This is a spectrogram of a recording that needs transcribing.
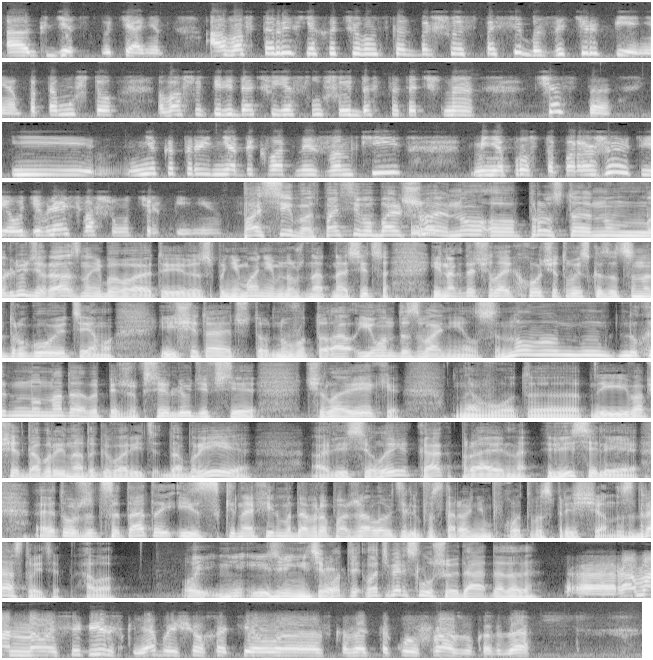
а, к детству тянет. А во-вторых, я хочу вам сказать большое спасибо за терпение, потому что вашу передачу я слушаю достаточно часто, и некоторые неадекватные звонки меня просто поражают, и я удивляюсь вашему терпению. Спасибо, спасибо большое. Ну, э, просто, ну, люди разные бывают, и с пониманием нужно относиться. Иногда человек хочет высказаться на другую тему и считает, что, ну, вот, а, и он дозвонился. Ну, ну, ну, надо, опять же, все люди, все человеки, вот. э, И вообще добры надо говорить добрее, а веселы, как правильно, веселее. Это уже цитата из кинофильма «Добро пожаловать» или «Посторонним вход воспрещен». Здравствуйте. Алло. Ой, не, извините, вот, вот теперь слушаю, да, да, да, да. Э, Роман Новосибирск. Я бы еще хотел э, сказать такую фразу, когда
